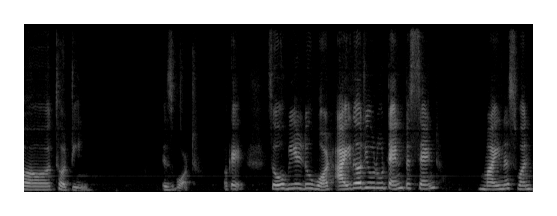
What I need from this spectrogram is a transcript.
uh, 13 is what? Okay so we'll do what? Either you do 10% minus 1.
